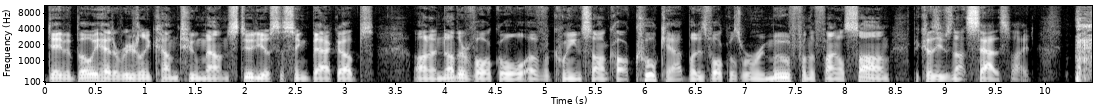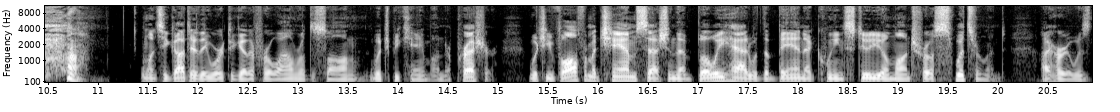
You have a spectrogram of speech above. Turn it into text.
David Bowie had originally come to Mountain Studios to sing backups on another vocal of a Queen song called Cool Cat, but his vocals were removed from the final song because he was not satisfied. Once he got there, they worked together for a while and wrote the song, which became Under Pressure, which evolved from a jam session that Bowie had with the band at Queen's studio, Montreux, Switzerland. I heard it was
